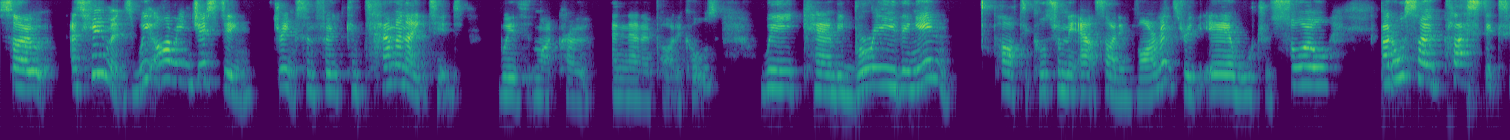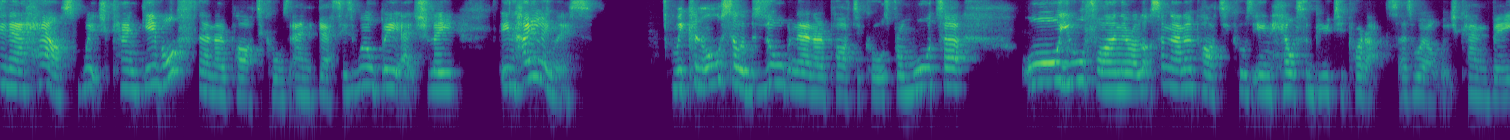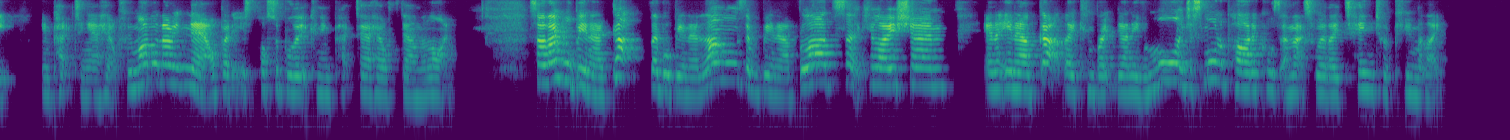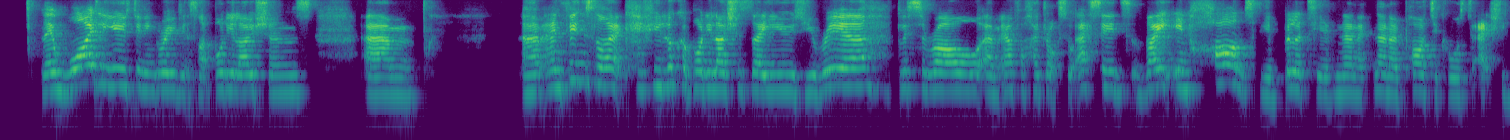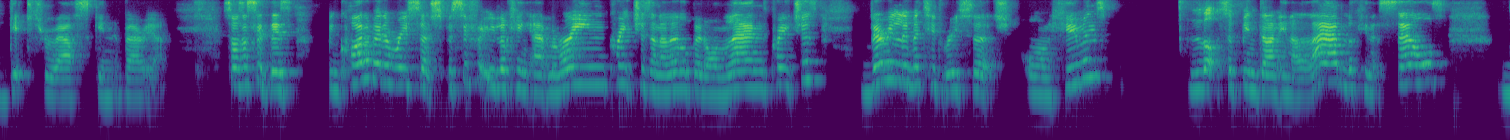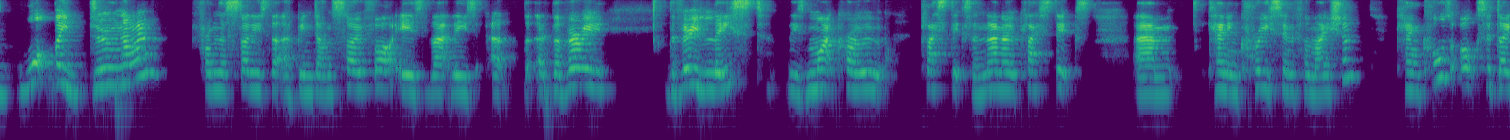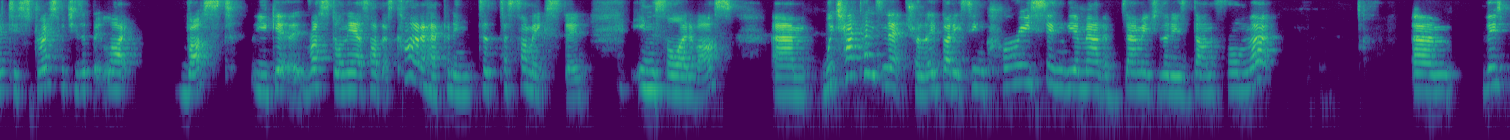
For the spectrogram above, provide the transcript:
So as humans, we are ingesting drinks and food contaminated with micro and nanoparticles, we can be breathing in particles from the outside environment through the air, water, and soil, but also plastics in our house, which can give off nanoparticles and gases. We'll be actually inhaling this. We can also absorb nanoparticles from water, or you will find there are lots of nanoparticles in health and beauty products as well, which can be impacting our health. We might not know it now, but it is possible that it can impact our health down the line. So they will be in our gut, they will be in our lungs, they will be in our blood circulation. And in our gut, they can break down even more into smaller particles, and that's where they tend to accumulate. They're widely used in ingredients like body lotions. Um, um, and things like, if you look at body lotions, they use urea, glycerol, um, alpha hydroxyl acids. They enhance the ability of nano, nanoparticles to actually get through our skin barrier. So as I said, there's been quite a bit of research specifically looking at marine creatures and a little bit on land creatures. Very limited research on humans. Lots have been done in a lab looking at cells. What they do know from the studies that have been done so far is that these, at the, at the very, the very least, these microplastics and nanoplastics um, can increase inflammation, can cause oxidative stress, which is a bit like rust. You get rust on the outside. That's kind of happening to, to some extent inside of us, um, which happens naturally, but it's increasing the amount of damage that is done from that. Um, these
